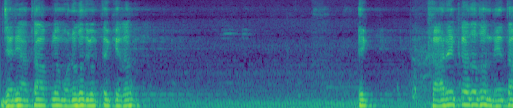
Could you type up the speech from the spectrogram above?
ज्यांनी आता आपलं मनोगत व्यक्त केलं एक कार्यकर्ता तो नेता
